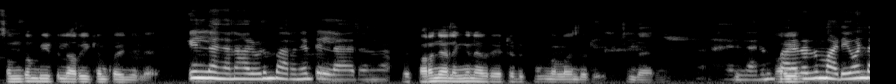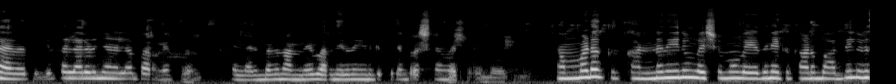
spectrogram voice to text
സ്വന്തം വീട്ടിൽ അറിയിക്കാൻ കഴിഞ്ഞില്ലേ? ഇല്ല ഞാൻ ആരോടും പറഞ്ഞിട്ടില്ലായിരുന്നു. പറഞ്ഞാൽ എങ്ങനെ അവർ ഏറ്റെടുക്കും എന്നുള്ളതിന്റെ ഒരു ചിന്തയായിരുന്നു എല്ലാരോടും പറയാനൊന്നും മടി കൊണ്ടായിരുന്നു. പിന്നെ ഇപ്പൊ എല്ലാരോടും ഞാനെല്ലാം പറഞ്ഞിട്ടുണ്ട്. എല്ലാരും പറഞ്ഞു നന്നേ പറഞ്ഞിരുന്നു എനിക്ക് ഇത്രയും പ്രശ്നം വരും നമ്മുടെ കണ്ണുനീരും വിഷമവും വേദനയൊക്കെ കാണുമ്പോൾ അതിലൊരു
